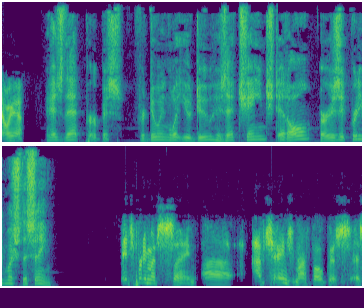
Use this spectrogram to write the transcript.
Oh yeah. Has that purpose for doing what you do has that changed at all, or is it pretty much the same? It's pretty much the same. Uh, I've changed my focus as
